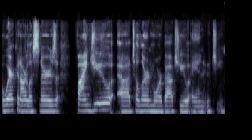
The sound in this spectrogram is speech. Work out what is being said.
where can our listeners find you uh, to learn more about you and Uchi?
